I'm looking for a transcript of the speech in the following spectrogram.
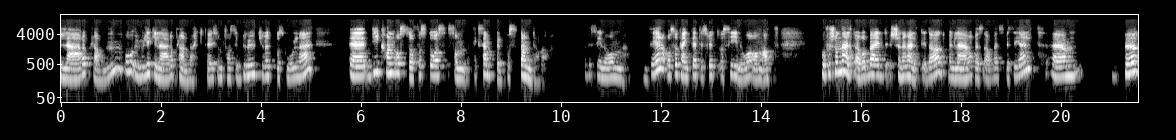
læreplanen og ulike læreplanverktøy som tas i bruk rundt på skolene, de kan også forstås som eksempel på standarder. Jeg vil si noe om det. Og så tenkte jeg til slutt å si noe om at profesjonelt arbeid generelt i dag, men læreres arbeid spesielt, eh, bør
